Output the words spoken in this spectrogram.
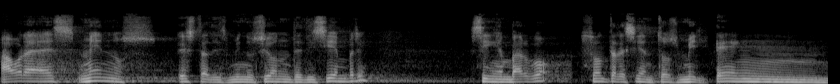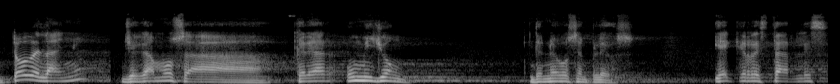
ahora es menos esta disminución de diciembre, sin embargo son 300 mil. En todo el año llegamos a crear un millón de nuevos empleos. Y hay que restarles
